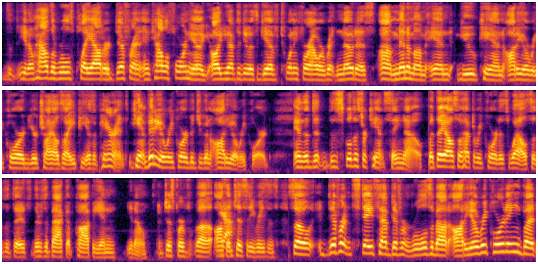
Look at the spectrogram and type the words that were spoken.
you know, how the rules play out are different. In California, all you have to do is give 24 hour written notice. Um, minimum and you can audio record your child's IEP as a parent. You can't video record, but you can audio record. and the, the school district can't say no, but they also have to record as well so that there's, there's a backup copy and, you know, just for uh, authenticity yeah. reasons. So different states have different rules about audio recording, but,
